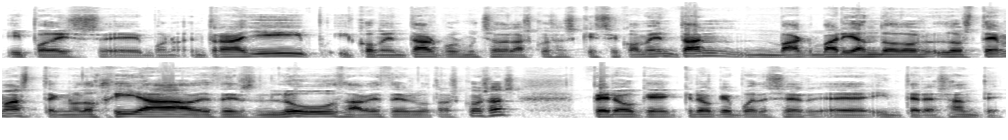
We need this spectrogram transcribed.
y podéis eh, bueno, entrar allí y, comentar pues, muchas de las cosas que se comentan. Va variando los, temas, tecnología, a veces luz, a veces otras cosas, pero que creo que puede ser eh, interesante.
